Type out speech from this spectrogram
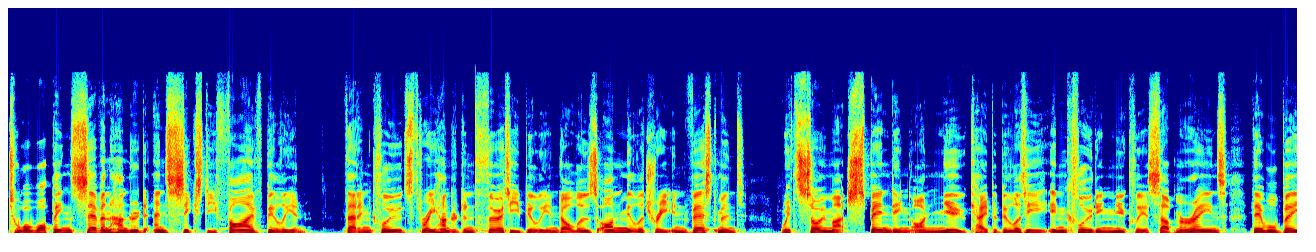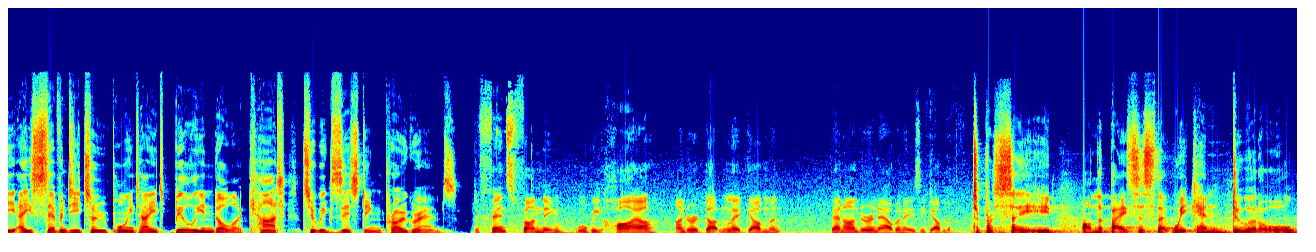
to a whopping 765 billion. That includes $330 billion on military investment. With so much spending on new capability, including nuclear submarines, there will be a $72.8 billion cut to existing programs. Defence funding will be higher under a Dutton led government than under an Albanese government. To proceed on the basis that we can do it all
